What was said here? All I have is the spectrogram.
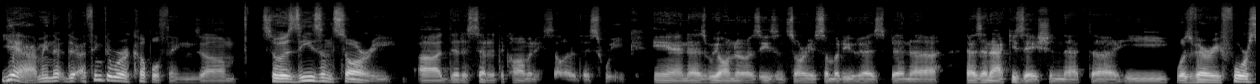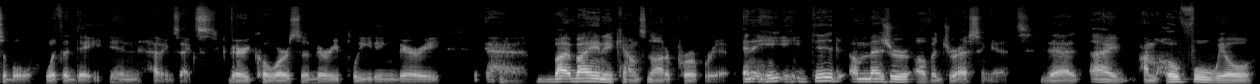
yeah i mean there, there, i think there were a couple things um so aziz ansari uh, did a set at the Comedy Cellar this week, and as we all know, Aziz Ansari is somebody who has been uh, as an accusation that uh, he was very forcible with a date in having sex, very coercive, very pleading, very by by any accounts not appropriate. And he he did a measure of addressing it that I I'm hopeful will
